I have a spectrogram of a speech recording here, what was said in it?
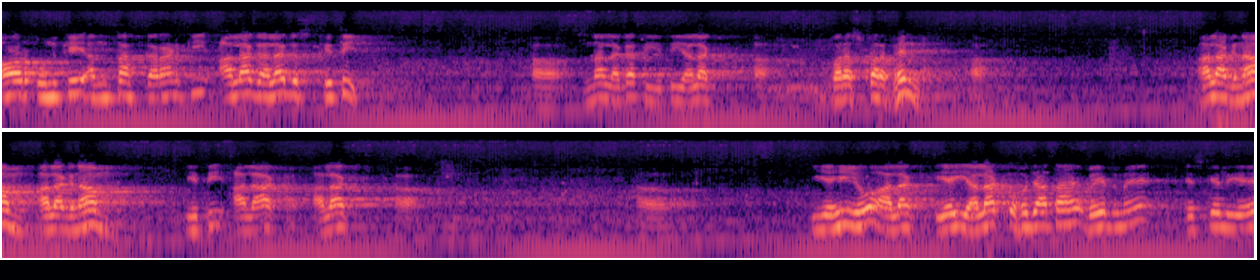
और उनके अंतकरण की अलग अलग स्थिति न लगत इति अलग। परस्पर भिन्न। अलग नाम अलग नाम इति अलग अलग यही हो, अलग, यही अलग हो जाता है वेद में। इसके लिए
